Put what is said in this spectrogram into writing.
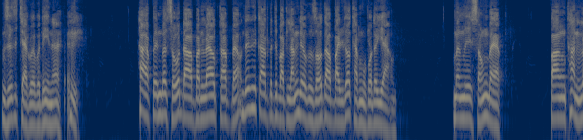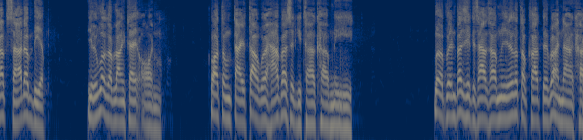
หนังสือที่แจกไว้วันนี้นะถ้าเป็นพระโสดาบันแล้วตามแบบในการปฏิบัติหลังเดียวกับโสดาบันก็ทำคนละอย่าง มันมีสองแบบบางท่านรักษาระเบียบ หรือว่ากำลังใจอ่อน ก็ต้องไต่เต้าไปหาพระสกิทาคามี เมื่อเป็นพระสกิทาคามีแล้วก็ต้องกลายเป็นพระอนาคา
